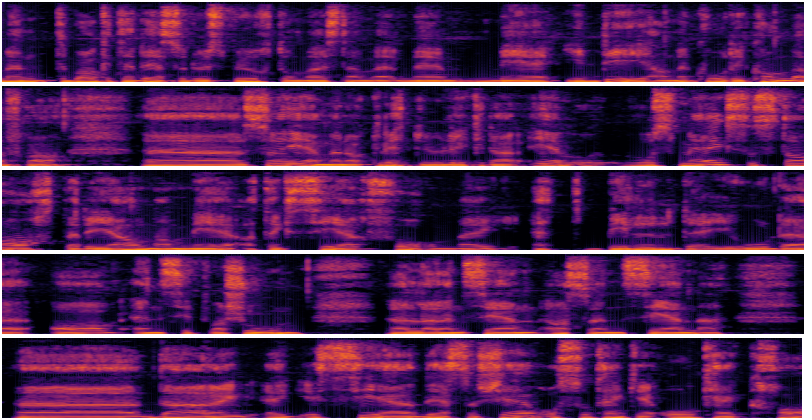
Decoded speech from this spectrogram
men, tilbake til det som du spurte om, med, med, med ideene, hvor de kommer fra. Eh, så er vi nok litt ulike der. Jeg, hos meg så starter det gjerne med at jeg ser for meg et bilde i hodet av en situasjon eller en scene. Altså en scene eh, der jeg, jeg, ser det som skjer, og så tenker jeg ok, hva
